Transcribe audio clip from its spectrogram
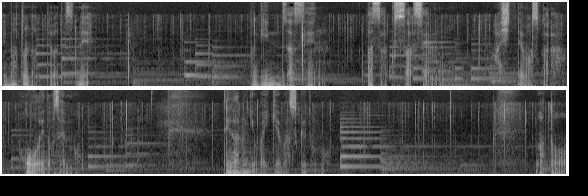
今となってはですね銀座線浅草線も走ってますから大江戸線も。手軽には行けますけども。あと、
